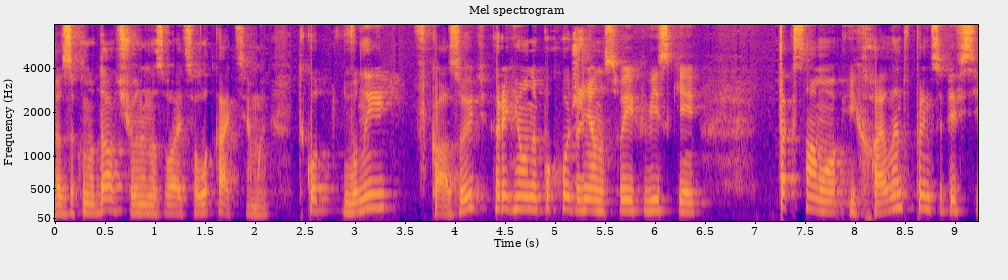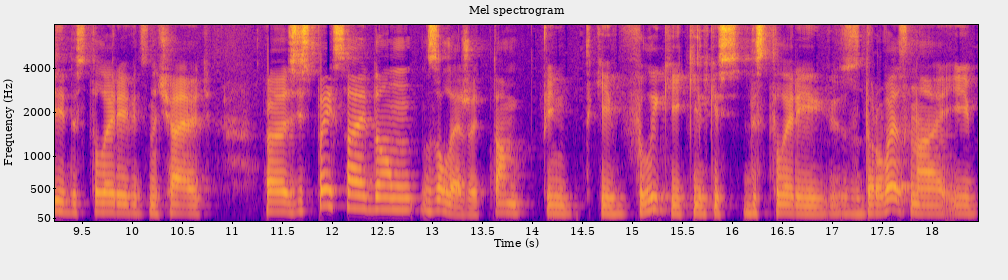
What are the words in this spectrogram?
е, законодавчо, вони називаються локаціями. Так от вони вказують регіони походження на своїх віскі. Так само і Highland, в принципі, всі дистилерії відзначають. Е, Зі Спейсайдом залежить. Там він такий великий, кількість дистилерій здоровезна, і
